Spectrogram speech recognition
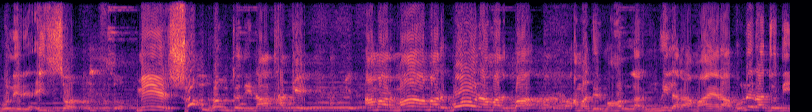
বোনের ইজ্জত, মেয়ের সম্ভ্রম যদি না থাকে, আমার মা, আমার বোন, আমার বা, আমাদের মহল্লার মহিলারা, মায়েরা, বোনেরা যদি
